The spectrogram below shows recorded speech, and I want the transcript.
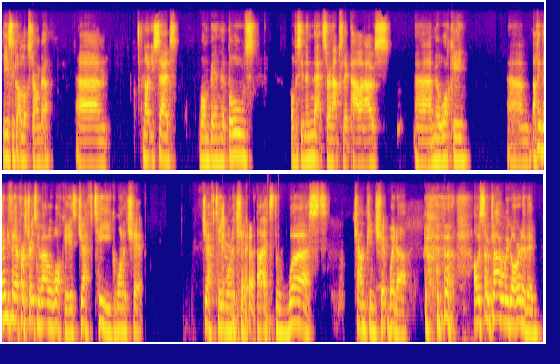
The East has got a lot stronger. Um, like you said, one being the Bulls. Obviously, the Nets are an absolute powerhouse. uh, Milwaukee. Um, I think the only thing that frustrates me about Milwaukee is Jeff Teague won a chip. Jeff Teague won a chip. that is the worst championship winner. I was so glad when we got rid of him.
